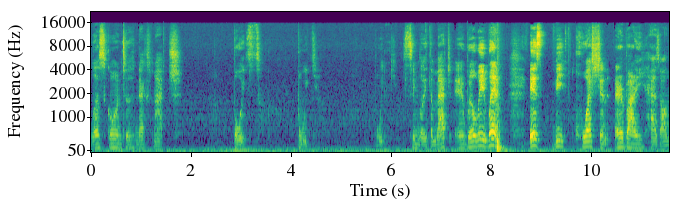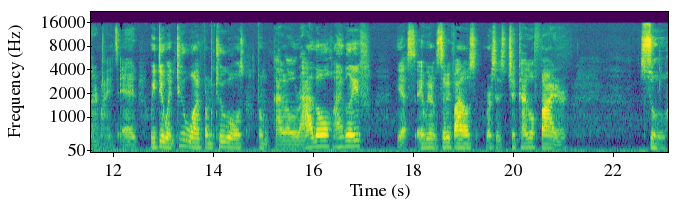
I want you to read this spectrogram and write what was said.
let's go into the next match boys. Boy. Boy. Simulate the match and will we win? Is the question everybody has on their minds. And we do win 2-1 from two goals from Colorado, I believe. Yes, and we're in the semifinals versus Chicago Fire. So,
